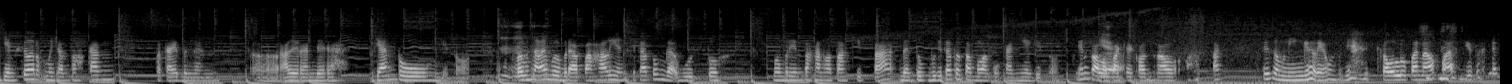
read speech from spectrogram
James Clear mencontohkan terkait dengan uh, aliran darah jantung gitu. Kalau misalnya beberapa hal yang kita tuh nggak butuh memerintahkan otak kita dan tubuh kita tetap melakukannya gitu. Mungkin kalau yeah. pakai kontrol otak itu bisa meninggal ya maksudnya kalau lupa nafas gitu kan.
